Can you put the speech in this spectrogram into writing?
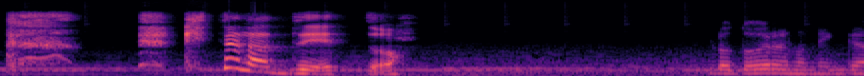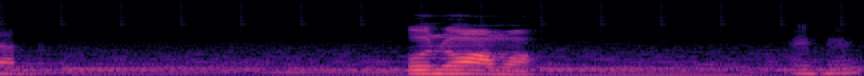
Chi te l'ha detto? L'odore non inganna. Un uomo. Mhm.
